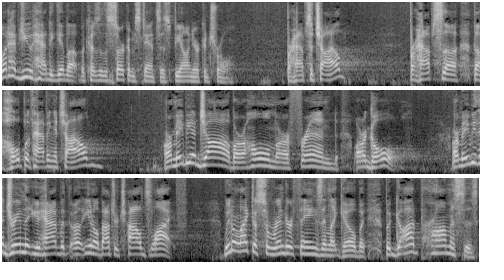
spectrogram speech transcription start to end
What have you had to give up because of the circumstances beyond your control? Perhaps a child? Perhaps the, the hope of having a child? Or maybe a job or a home or a friend or a goal? Or maybe the dream that you had with, uh, you know, about your child's life. We don't like to surrender things and let go, but, but God promises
